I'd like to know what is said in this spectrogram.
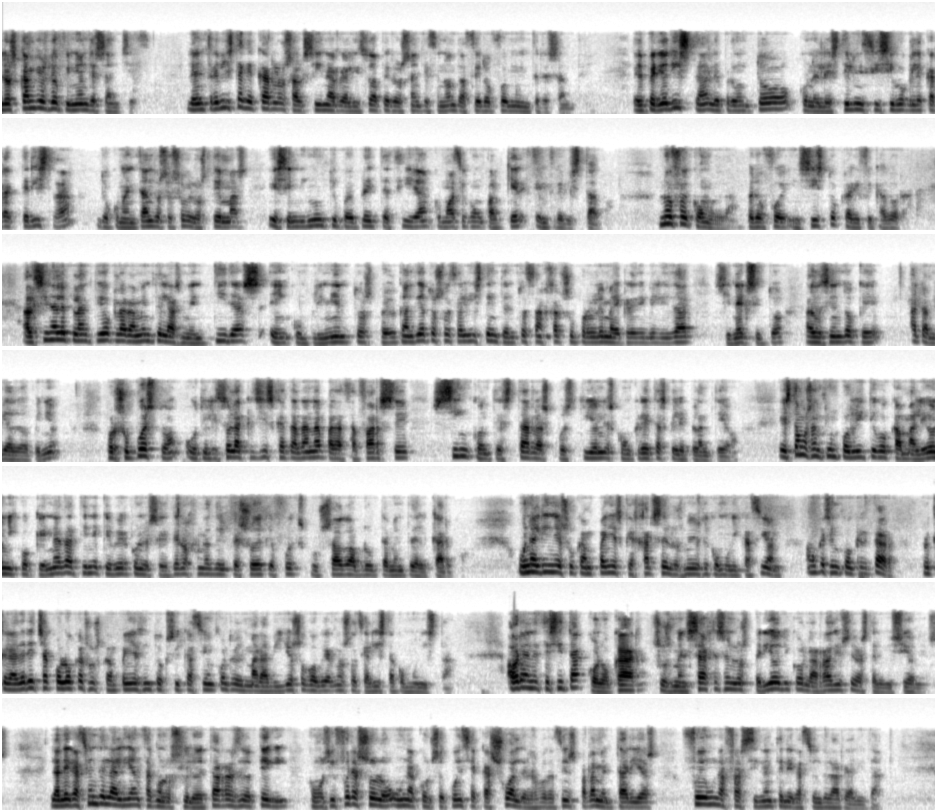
Los cambios de opinión de Sánchez. La entrevista que Carlos Alsina realizó a Pedro Sánchez en Onda Cero fue muy interesante. El periodista le preguntó con el estilo incisivo que le caracteriza, documentándose sobre los temas y sin ningún tipo de pleitesía, como hace con cualquier entrevistado. No fue cómoda, pero fue, insisto, clarificadora. Alsina le planteó claramente las mentiras e incumplimientos, pero el candidato socialista intentó zanjar su problema de credibilidad sin éxito, aduciendo que ha cambiado de opinión. Por supuesto, utilizó la crisis catalana para zafarse sin contestar las cuestiones concretas que le planteó. Estamos ante un político camaleónico que nada tiene que ver con el secretario general del PSOE que fue expulsado abruptamente del cargo. Una línea de su campaña es quejarse de los medios de comunicación, aunque sin concretar, porque la derecha coloca sus campañas de intoxicación contra el maravilloso gobierno socialista comunista. Ahora necesita colocar sus mensajes en los periódicos, las radios y las televisiones. La negación de la alianza con los filoetarras de Otegui, como si fuera solo una consecuencia casual de las votaciones parlamentarias, fue una fascinante negación de la realidad.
